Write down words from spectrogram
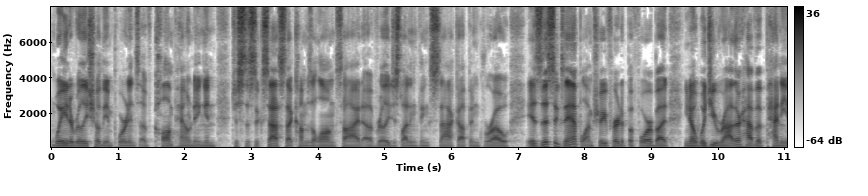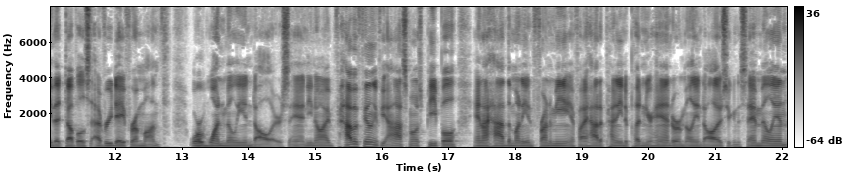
way to really show the importance of compounding and just the success that comes alongside of really just letting things stack up and grow. Is this example i'm sure you've heard it before but you know would you rather have a penny that doubles every day for a month or $1 million. And, you know, I have a feeling if you ask most people and I had the money in front of me, if I had a penny to put in your hand or a million dollars, you're going to say a million.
